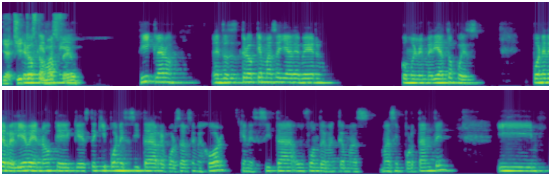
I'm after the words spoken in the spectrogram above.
Y a Chito creo está que más feo. sí, claro. Entonces creo que más allá de ver como en lo inmediato, pues pone de relieve, ¿no? Que, que este equipo necesita reforzarse mejor, que necesita un fondo de banca más, más importante y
